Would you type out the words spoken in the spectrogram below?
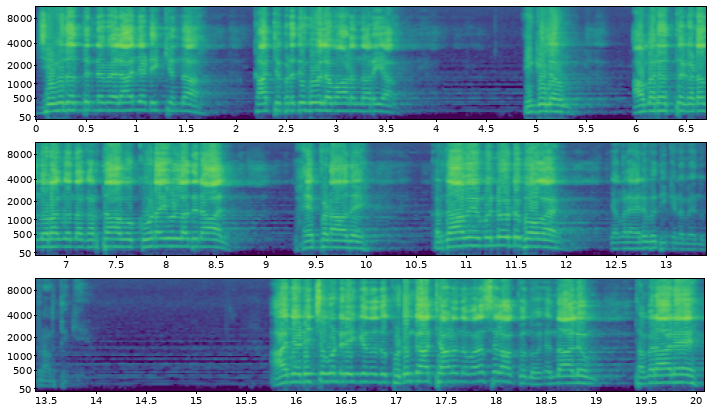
ജീവിതത്തിന്റെ മേലാഞ്ഞടിക്കുന്ന കാറ്റ് പ്രതികൂലമാണെന്നറിയാം. എങ്കിലും അമരത്ത് കിടന്നുറങ്ങുന്ന കർത്താവ് കൂടെയുള്ളതിനാൽ ഭയപ്പെടാതെ കർത്താവെ മുന്നോട്ട് പോകാൻ ഞങ്ങളെ അനുവദിക്കണമെന്ന് പ്രാർത്ഥിക്കുക. ആഞ്ഞടിച്ചുകൊണ്ടിരിക്കുന്നത് കൊടുങ്കാറ്റാണെന്ന് മനസ്സിലാക്കുന്നു. എന്നാലും തമരാനെ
